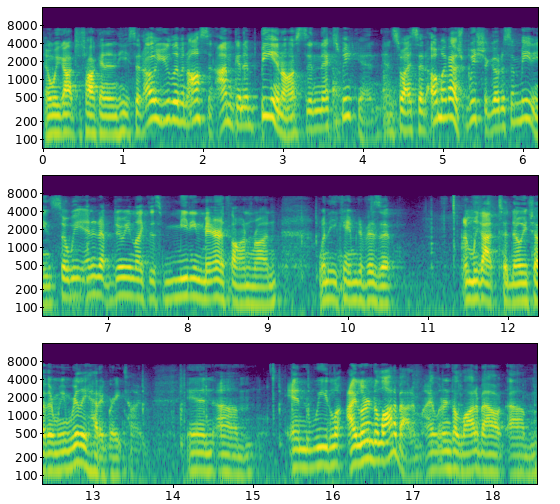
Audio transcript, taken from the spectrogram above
and we got to talking, and he said, "Oh, you live in Austin? I'm gonna be in Austin next weekend." And so I said, "Oh my gosh, we should go to some meetings." So we ended up doing like this meeting marathon run when he came to visit, and we got to know each other, and we really had a great time. And um, and we I learned a lot about him. I learned a lot about um,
